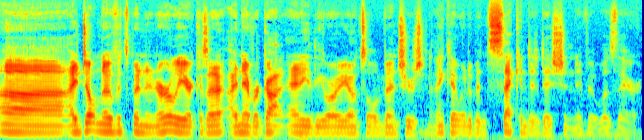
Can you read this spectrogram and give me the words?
uh, I don't know if it's been an earlier because I, I never got any of the Oriental Adventures. I think that would have been second edition if it was there,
